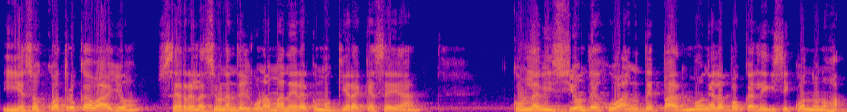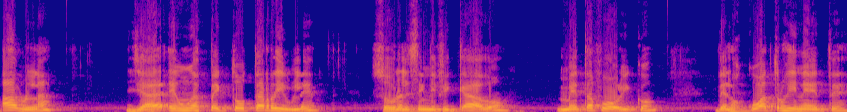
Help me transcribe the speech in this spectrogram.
Y esos cuatro caballos se relacionan de alguna manera, como quiera que sea, con la visión de Juan de Patmos en el Apocalipsis cuando nos habla ya en un aspecto terrible sobre el significado metafórico de los cuatro jinetes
